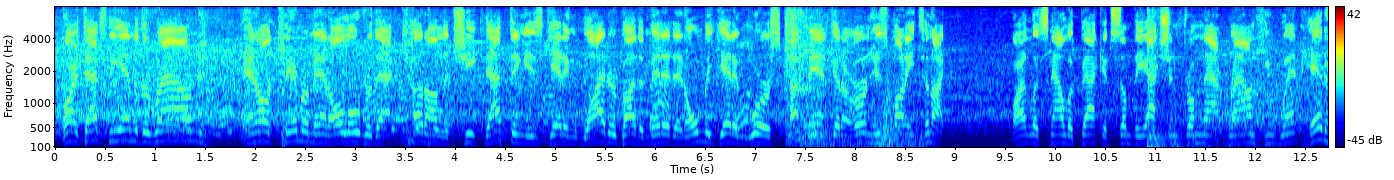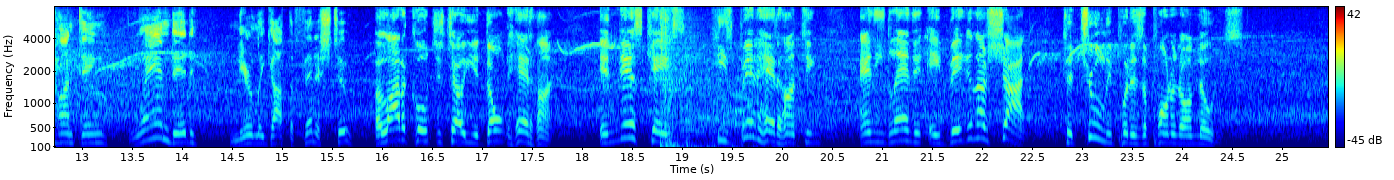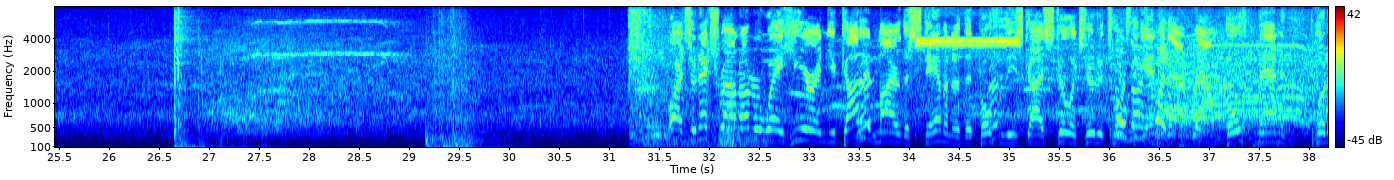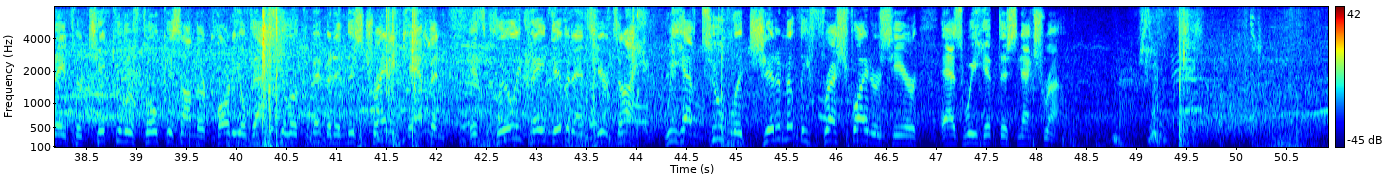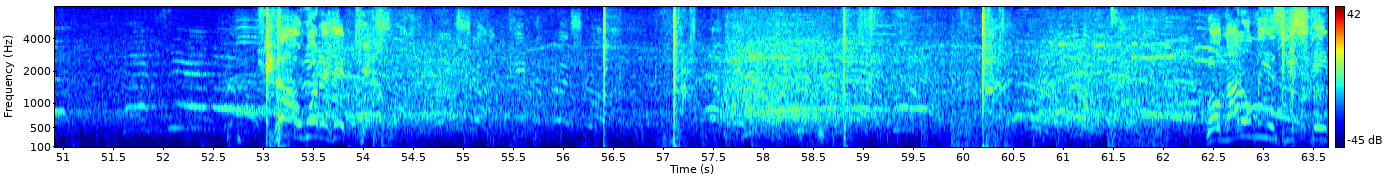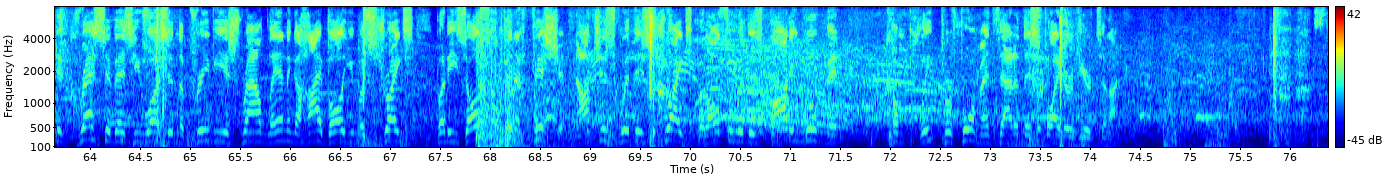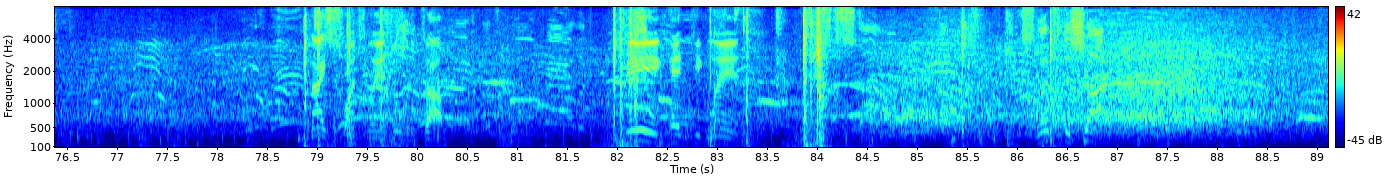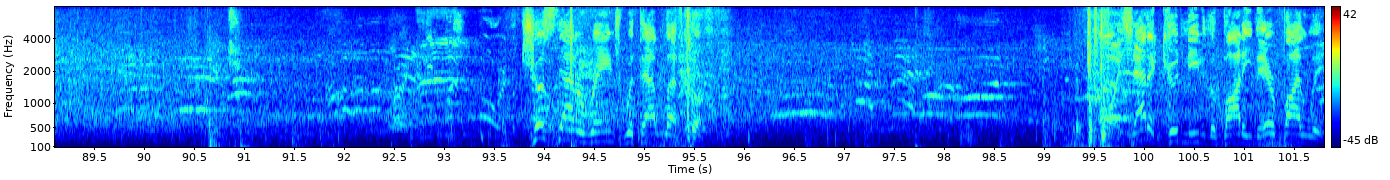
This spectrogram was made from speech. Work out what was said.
All right, that's the end of the round. And our cameraman all over that cut on the cheek. That thing is getting wider by the minute and only getting worse. Cutman gonna earn his money tonight. All right, let's now look back at some of the action from that round. He went headhunting, landed, nearly got the finish too. A lot of coaches tell you don't headhunt. In this case, he's been headhunting, and he landed a big enough shot to truly put his opponent on notice. All right, so next round underway here, and you got to admire the stamina that both of these guys still exuded towards the end of that round. Both men put a particular focus on their cardiovascular commitment in this training camp, and it's clearly paid dividends here tonight. We have two legitimately fresh fighters here as we hit this next round. Wow, what a head kick. Well, not only has he stayed aggressive as he was in the previous round, landing a high volume of strikes, but he's also been efficient, not just with his strikes, but also with his body movement. Complete performance out of this fighter here tonight. Nice punch lands over the top. Big head kick lands. Slips the shot. Just out of range with that left hook. Oh, is that a good knee to the body there by Lee?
